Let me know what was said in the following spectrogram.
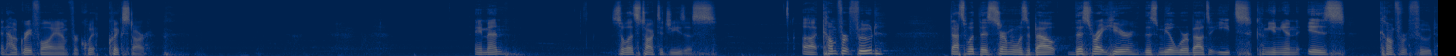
And how grateful I am for Quick, Kwik Star. Amen. So let's talk to Jesus. Uh, comfort food, that's what this sermon was about. This right here, this meal we're about to eat, communion, is comfort food.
